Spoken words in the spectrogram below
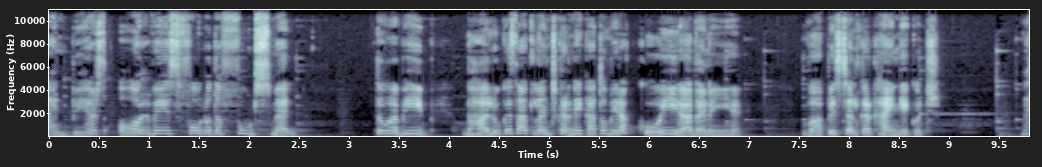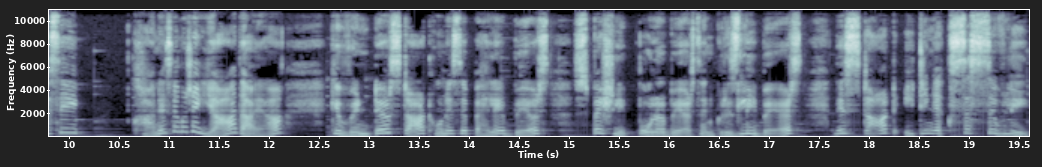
and bears always follow the food smell तो अभी भालू के साथ लंच करने का तो मेरा कोई इरादा नहीं है। वापस चलकर खाएँगे कुछ। वैसे, खाने से मुझे याद आया कि विंटर स्टार्ट होने से पहले bears specially polar bears and grizzly bears they start eating excessively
